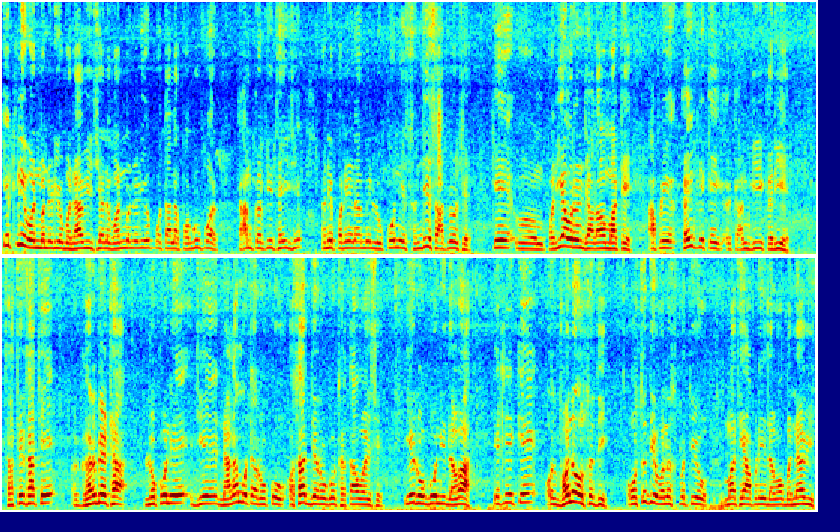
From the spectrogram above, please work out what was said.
કેટલી વનમંડળીઓ બનાવી છે અને વનમંડળીઓ પોતાના પગ ઉપર કામ કરતી થઈ છે અને પરિણામે લોકોને સંદેશ આપ્યો છે કે પર્યાવરણ જાળવવા માટે આપણે કંઈક ને કંઈક કામગીરી કરીએ. સાથે સાથે ઘર બેઠા લોકોને જે નાના મોટા રોગો, અસાધ્ય રોગો થતા હોય છે, એ રોગોની દવા એટલે કે વન ઔષધિ, ઔષધીય વનસ્પતિઓમાંથી આપણે દવા બનાવી,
